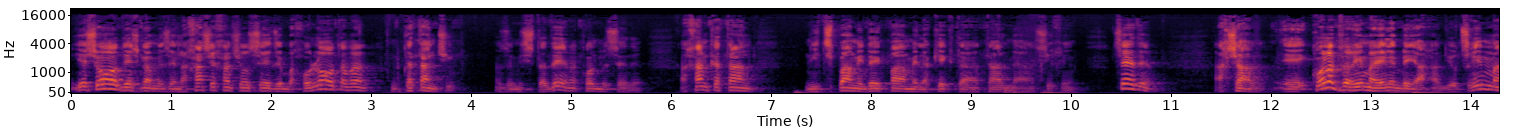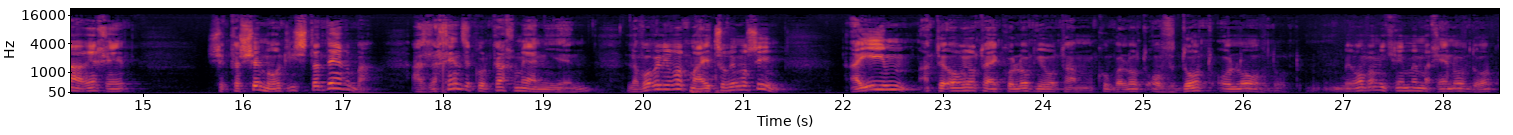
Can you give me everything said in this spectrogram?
יש עוד, יש גם איזה נחש אחד שעושה את זה בחולות, אבל הוא קטנצ'יק, אז זה מסתדר, הכל בסדר. אחן קטן נצפה מדי פעם מלקק את הטל מהשיחים. בסדר. עכשיו, אה, כל הדברים האלה ביחד יוצרים מערכת שקשה מאוד להסתדר בה. אז לכן זה כל כך מעניין לבוא ולראות מה היצורים עושים. האם התיאוריות האקולוגיות המקובלות עובדות או לא עובדות? ברוב המקרים הן אכן עובדות.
